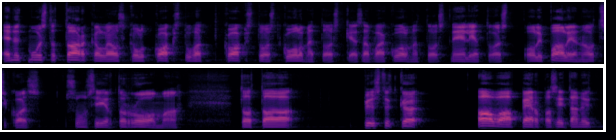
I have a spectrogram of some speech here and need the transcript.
En nyt muista tarkalleen, olisiko ollut 2012-13 kesä vai 13-14. Oli paljon otsikoissa sun siirto Roomaan. Tota, pystytkö avaa Perpa sitä nyt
